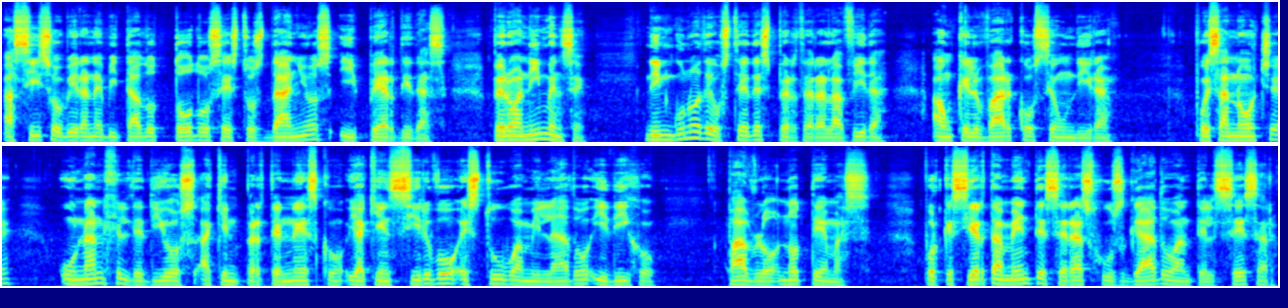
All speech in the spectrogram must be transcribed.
Así se hubieran evitado todos estos daños y pérdidas. Pero anímense, ninguno de ustedes perderá la vida, aunque el barco se hundirá pues anoche un ángel de Dios a quien pertenezco y a quien sirvo estuvo a mi lado y dijo, Pablo, no temas, porque ciertamente serás juzgado ante el César.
